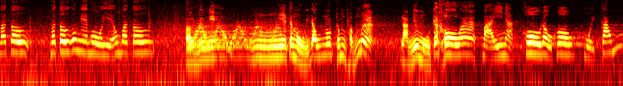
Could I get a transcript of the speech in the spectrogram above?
Ba tư ba tư có nghe mùi gì không ba tư ờ như nghe nghe cái mùi đâu nó thum thủm à làm như mùi cá khô á. Bậy nè khô đầu khô mùi cống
